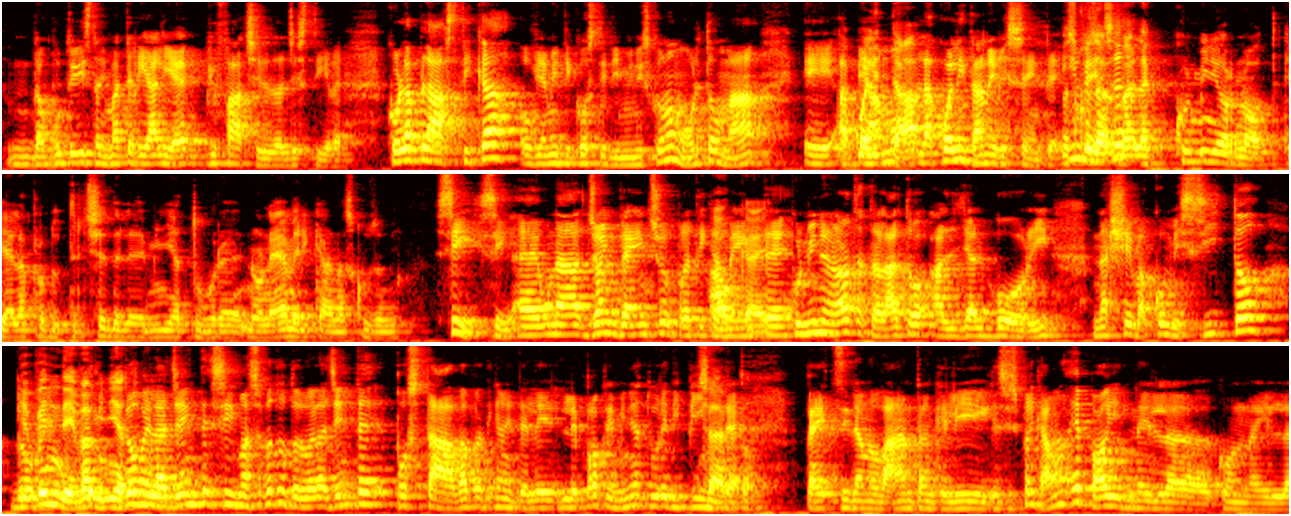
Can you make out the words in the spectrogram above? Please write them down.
mh, da un punto di vista di materiali è più facile da gestire. Con la plastica ovviamente i costi diminuiscono molto, ma eh, La abbiamo- qualità- la qualità ne risente. Ma scusa, Invece- ma la Culmini or Not, che è la produttrice delle miniature, non è americana, scusami. Sì, sì, è una joint venture praticamente. Ah, ok. Culminio Nota, tra l'altro, agli albori nasceva come sito Che vendeva miniature. Dove la gente, sì, ma soprattutto dove la gente postava praticamente le, le proprie miniature dipinte. Certo. Pezzi da 90 anche lì che si sprecavano e poi nel- con il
